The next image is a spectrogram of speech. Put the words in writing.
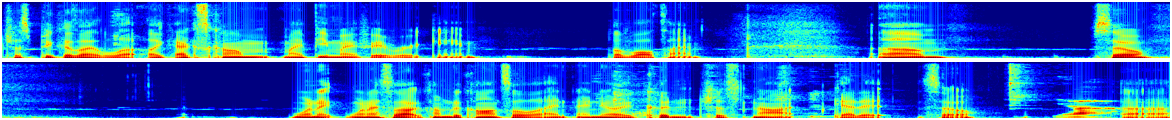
just because I love like XCOM might be my favorite game of all time. Um, so when it when I saw it come to console, I, I knew I couldn't just not get it. So yeah. uh,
